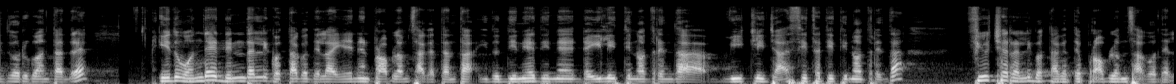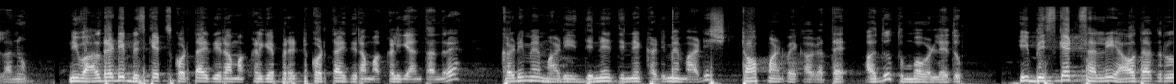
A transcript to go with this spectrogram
ಇದುವರೆಗೂ ಅಂತಂದರೆ, ಇದು ಒಂದೇ ದಿನದಲ್ಲಿ ಗೊತ್ತಾಗೋದಿಲ್ಲ ಏನೇನು ಪ್ರಾಬ್ಲಮ್ಸ್ ಆಗುತ್ತೆ ಅಂತ. ಇದು ದಿನೇ ದಿನೇ ಡೈಲಿ ತಿನ್ನೋದ್ರಿಂದ ವೀಕ್ಲಿ ಜಾಸ್ತಿ ಸತಿ ತಿನ್ನೋದ್ರಿಂದ ಫ್ಯೂಚರಲ್ಲಿ ಗೊತ್ತಾಗುತ್ತೆ ಪ್ರಾಬ್ಲಮ್ಸ್ ಆಗೋದೆಲ್ಲನೂ. ನೀವು ಆಲ್ರೆಡಿ ಬಿಸ್ಕೆಟ್ಸ್ ಕೊಡ್ತಾ ಇದ್ದೀರಾ, ಮಕ್ಕಳಿಗೆ ಬ್ರೆಡ್ ಕೊಡ್ತಾ ಇದ್ದೀರಾ, ಮಕ್ಕಳಿಗೆ ಅಂತಂದರೆ ಕಡಿಮೆ ಮಾಡಿ, ದಿನೇ ದಿನೇ ಕಡಿಮೆ ಮಾಡಿ ಸ್ಟಾಪ್ ಮಾಡಬೇಕಾಗತ್ತೆ. ಅದು ತುಂಬ ಒಳ್ಳೆಯದು ಈ ಬಿಸ್ಕೆಟ್ಸ್ ಅಲ್ಲಿ ಯಾವುದಾದ್ರೂ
